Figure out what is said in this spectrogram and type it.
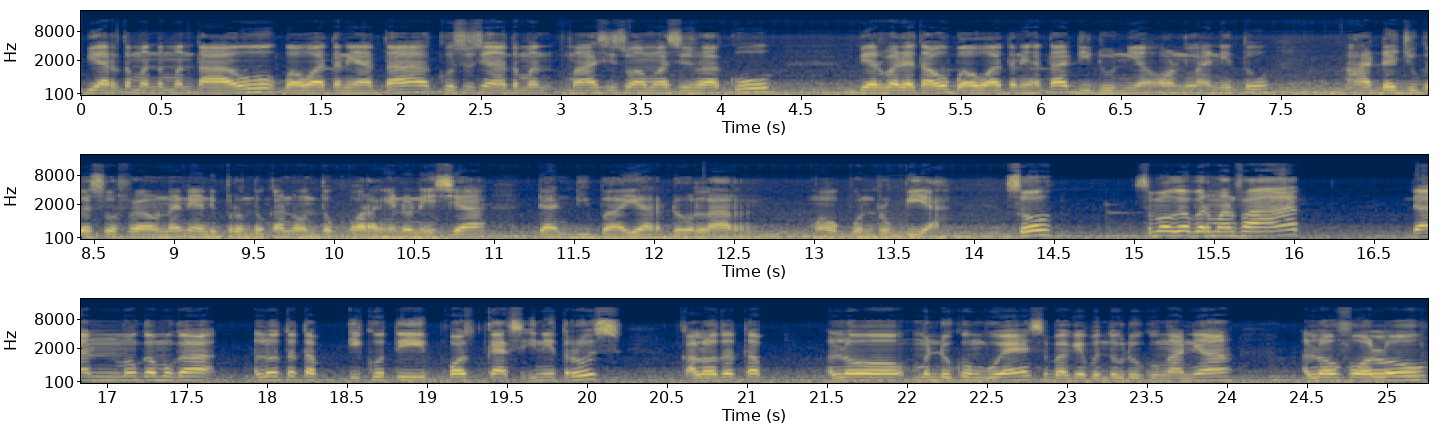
biar teman-teman tahu bahwa ternyata khususnya teman mahasiswa mahasiswaku biar pada tahu bahwa ternyata di dunia online itu ada juga survei online yang diperuntukkan untuk orang Indonesia dan dibayar dolar maupun rupiah. So, semoga bermanfaat dan moga-moga lo tetap ikuti podcast ini terus. Kalau tetap lo mendukung gue sebagai bentuk dukungannya lo follow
